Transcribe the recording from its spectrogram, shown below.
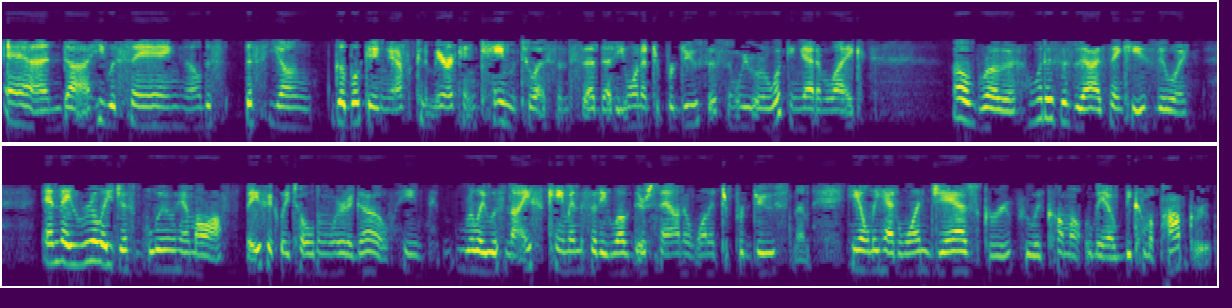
and uh, he was saying, oh, this this young, good-looking African American came to us and said that he wanted to produce us, and we were looking at him like, oh brother, what does this guy think he's doing? And they really just blew him off. Basically, told him where to go. He really was nice. Came in and said he loved their sound and wanted to produce them. He only had one jazz group who would come, out, you know, become a pop group.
